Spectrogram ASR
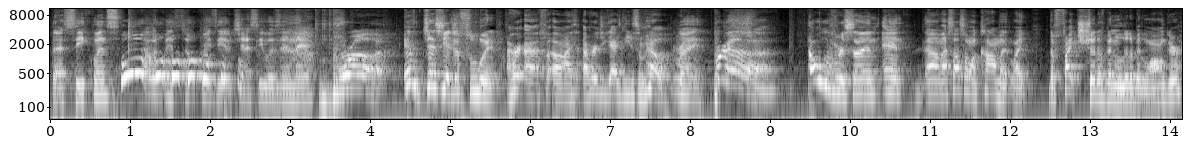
That sequence. That would have been so crazy if Jesse was in there. bruh. If Jesse had just flew in, I heard, uh, uh, I heard you guys needed some help. Right. bruh, over, son. And um, I saw someone comment like the fight should have been a little bit longer,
